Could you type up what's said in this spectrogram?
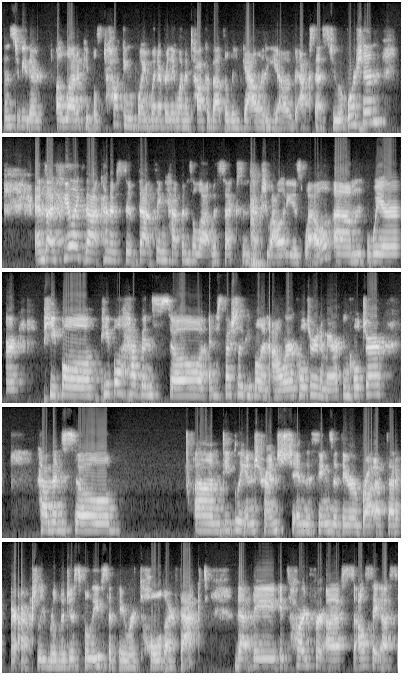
tends to be their a lot of people's talking point whenever they want to talk about the legality of access to abortion. And i feel like that kind of that thing happens a lot with sex and sexuality as well um, where people people have been so and especially people in our culture in american culture have been so um, deeply entrenched in the things that they were brought up that are actually religious beliefs that they were told are fact that they it's hard for us i'll say us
